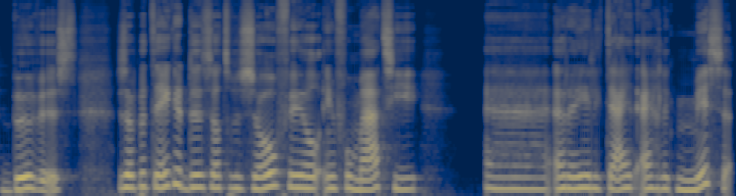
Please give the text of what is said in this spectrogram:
5% bewust. Dus dat betekent dus dat we zoveel informatie uh, en realiteit eigenlijk missen.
